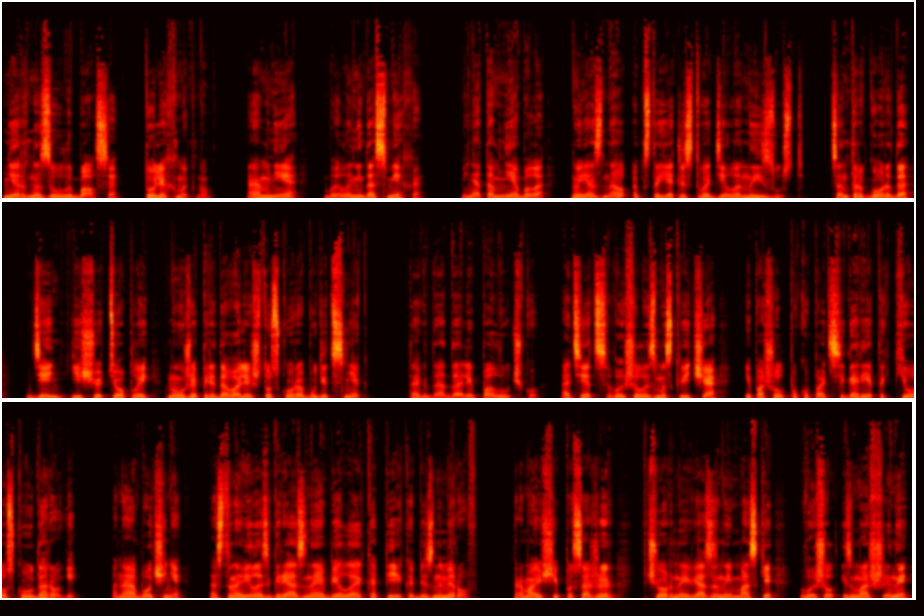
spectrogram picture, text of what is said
нервно заулыбался, Толя хмыкнул. А мне было не до смеха. Меня там не было, но я знал обстоятельства дела наизусть. Центр города, день еще теплый, но уже передавали, что скоро будет снег. Тогда дали получку. Отец вышел из москвича и пошел покупать сигареты к киоску у дороги. А на обочине остановилась грязная белая копейка без номеров. Хромающий пассажир в черной вязаной маске вышел из машины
